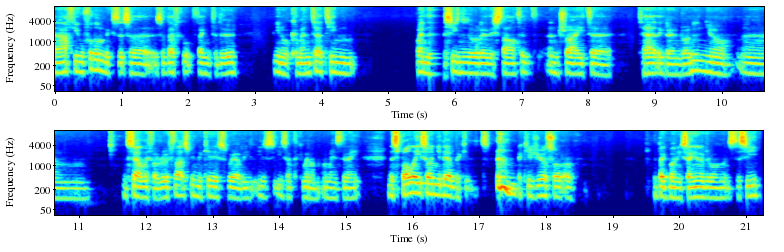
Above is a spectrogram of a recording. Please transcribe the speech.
And I feel for them because it's a it's a difficult thing to do. You know, come into a team when the season's already started and try to to hit the ground running. You know, um, and certainly for Roofe, that's been the case where he's he's had to come in on, on Wednesday night. And the spotlight's on you there because because you're sort of the big money sign everyone wants to see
